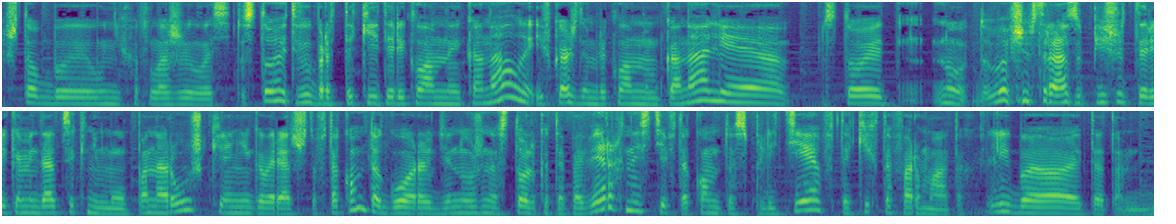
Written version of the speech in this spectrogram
чтобы у них отложилось. Стоит выбрать такие-то рекламные каналы, и в каждом рекламном канале стоит, ну, в общем, сразу пишут рекомендации к нему. По наружке они говорят, что в таком-то городе нужно столько-то поверхности, в таком-то сплите, в таких-то форматах. Либо это там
